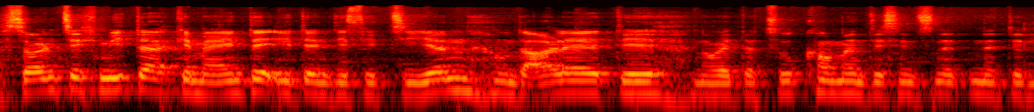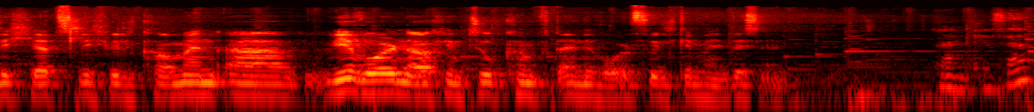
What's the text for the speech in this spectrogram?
sollen sich mit der Gemeinde identifizieren und alle, die neu dazukommen, die sind natürlich herzlich willkommen. Äh, wir wollen auch in Zukunft eine Wohlfühlgemeinde sein. Danke sehr.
